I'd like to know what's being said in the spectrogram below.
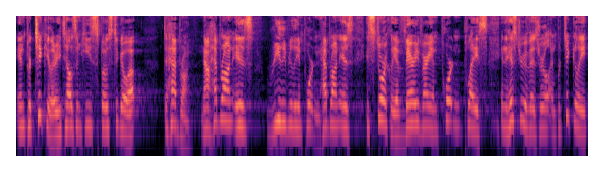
in particular, he tells him he's supposed to go up to Hebron. Now, Hebron is really, really important. Hebron is historically a very, very important place in the history of Israel, and particularly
